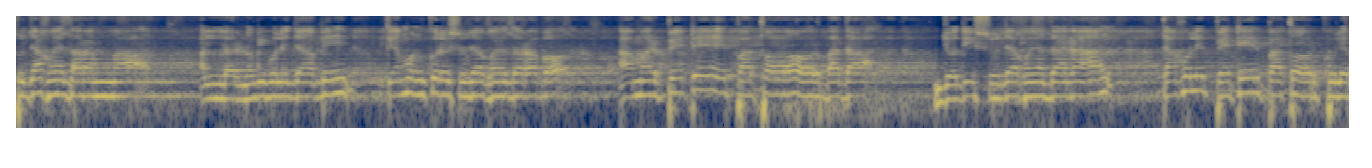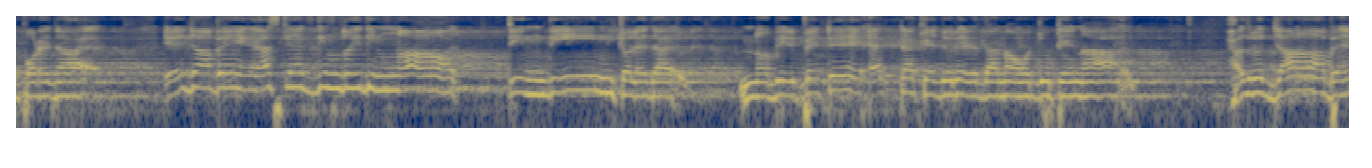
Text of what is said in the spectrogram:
সোজা হয়ে দাঁড়ান না? আল্লাহর নবী বলে যাবে কেমন করে সোজা হয়ে দাঁড়াবো? আমার পেটে পাথর বাদা যদি সোজা হয়ে দাঁড়ায় তাহলে পেটের পাথর খুলে পড়ে যায়। এ যাবে আজকে একদিন, দুই দিন নয়। তিন দিন চলে যায়। নবীর পেটে একটা খেজুরের দানাও জুটে না। হজরত যাবে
